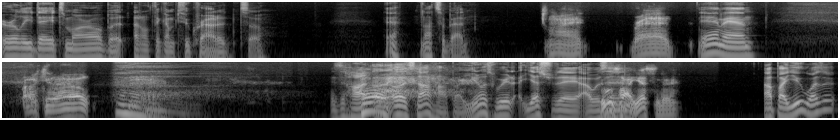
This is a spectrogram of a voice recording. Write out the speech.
early day tomorrow, but I don't think I'm too crowded, so yeah, not so bad. All right, Brad, Yeah, man. rock it out. Is it hot? oh, oh, it's not hot by you. You know what's weird? Yesterday I was, It was in, hot yesterday. out by you. Was it?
